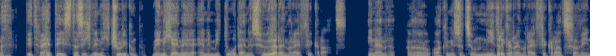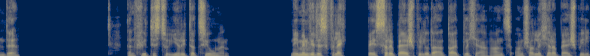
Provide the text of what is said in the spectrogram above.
Die zweite ist, dass ich, wenn ich, Entschuldigung, wenn ich eine, eine Methode eines höheren Reifegrads in einer äh, Organisation niedrigeren Reifegrads verwende, dann führt es zu Irritationen. Nehmen wir das vielleicht bessere Beispiel oder ein deutlich anschaulichere Beispiel.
